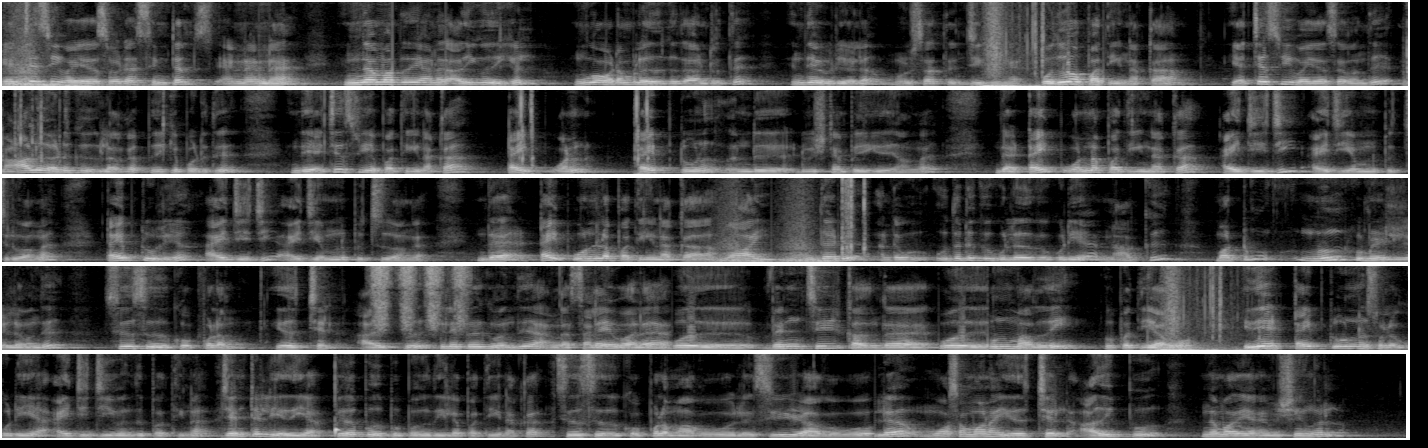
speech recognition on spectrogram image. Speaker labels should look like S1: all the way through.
S1: HSV வைரஸோட symptoms என்னென்ன? இந்த மாதிரியான அறிகுறிகள் உங்கள் உடம்புல இருக்குதான்றது இந்த வீடியோவில் முழுசாக தெரிஞ்சுக்கிங்க. பொதுவாக பார்த்தீங்கன்னாக்கா ஹெச்எஸ்வி வைரஸை வந்து நாலு அடுக்குகளாக பிரிக்கப்படுது. இந்த ஹெச்எஸ்வியை பார்த்தீங்கன்னாக்கா டைப் ஒன் டைப் டூன்னு ரெண்டு டிவிஷனாக பிரிக்கிறாங்க. இந்த டைப் ஒன்றை பார்த்தீங்கன்னாக்கா ஐஜிஜி ஐஜிஎம்னு பிரிச்சுடுவாங்க. டைப் டூலேயும் ஐஜிஜி ஐஜிஎம்னு பிரிச்சுடுவாங்க. இந்த டைப் ஒன்றில் பார்த்தீங்கன்னாக்கா வாய் உதடு அந்த உதடுக்கு உதடுக்குள்ளே இருக்கக்கூடிய நாக்கு மற்றும் நுண்குமிழ்களில் வந்து சிறு சிறு கொப்பளம் எரிச்சல் அரிப்பு. சில பேருக்கு வந்து அங்கே சலைவால் ஒரு வெண் சீழ் கலந்த ஒரு புண் மாதிரி உற்பத்தியாகும். இதே டைப் டூன்னு சொல்லக்கூடிய ஐஜிஜி வந்து பார்த்திங்கன்னா ஜென்டல் ஏரியா பிறப்புறுப்பு பகுதியில் பார்த்தீங்கன்னாக்கா சிறு சிறு கொப்பளமாகவோ இல்லை சீழாகவோ இல்லை மோசமான எரிச்சல் அரிப்பு இந்த மாதிரியான விஷயங்கள்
